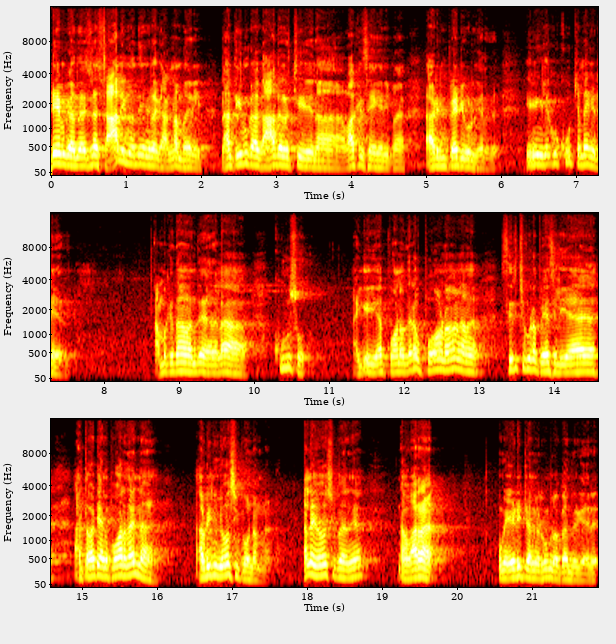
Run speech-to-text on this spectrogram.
டிஎம்கே வந்துச்சுன்னா ஸ்டாலின் வந்து எங்களுக்கு அண்ணன் மாதிரி. நான் திமுகவுக்கு ஆதரித்து நான் வாக்கு சேகரிப்பேன் அப்படின்னு பேட்டி கொடுக்கறது. இவங்களுக்கு கூச்சமே கிடையாது. நமக்கு தான் வந்து அதெல்லாம் கூசும் ஐயய்யா போன தடவை போனோம் நான் சிரிச்சு கூட பேசலையே. அடுத்த வாட்டி அங்கே போகிறதா என்ன? அப்படின்னு யோசிப்போம் நம்ம. நல்லா யோசிச்சு பாருங்க. நான் வரேன். உங்கள் எடிட்டர் அங்கே ரூமில் உட்காந்துருக்காரு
